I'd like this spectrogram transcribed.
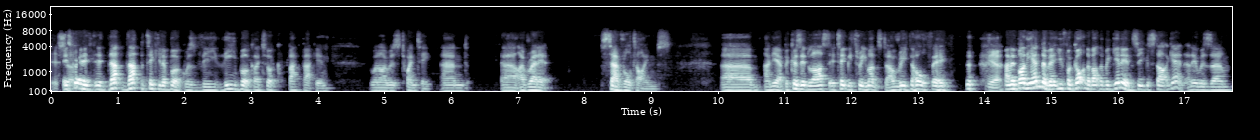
it's, It's um, great. It, that that particular book was the the book I took backpacking when I was 20, and uh, I've read it several times. Um, and yeah, because it lasted, it took me three months to read the whole thing. Yeah, and then by the end of it, you've forgotten about the beginning, so you can start again. And it was, um,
